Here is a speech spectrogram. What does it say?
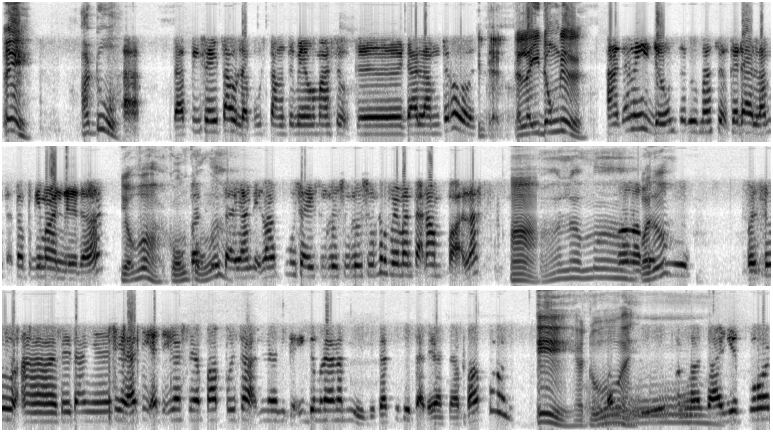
Eh Aduh. Ha, tapi saya tahulah butang tu memang masuk ke dalam terus. d- Dalam hidung dia Ha, dalam hidung terus masuk ke dalam. Tak tahu pergi mana dah. Ya Allah Lepas Kongkong lah. saya ambil lampu. Saya suluh-suluh-suluh memang tak nampak lah. ha. Alamak. Ha, Lepas tu? Lepas tu uh, saya tanya dia, adik-adik rasa apa-apa tak dalam dekat hidung dalam ni? Dia kata dia tak ada rasa apa-apa. Eh aduh Lepas tu, uh, saya pun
